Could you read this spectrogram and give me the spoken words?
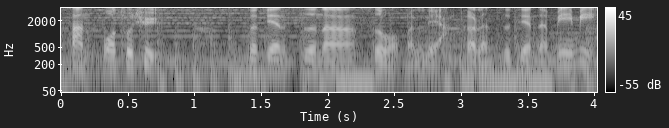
散播出去。这件事呢，是我们两个人之间的秘密。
